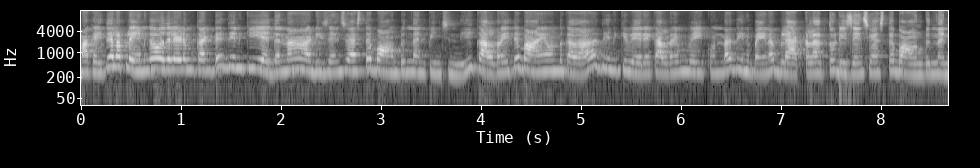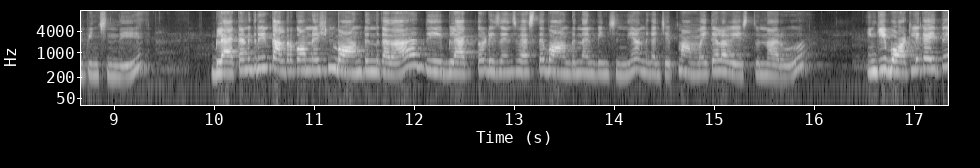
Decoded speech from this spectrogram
మాకైతే ఇలా ప్లెయిన్గా వదిలేయడం కంటే దీనికి ఏదైనా డిజైన్స్ వేస్తే బాగుంటుంది అనిపించింది. కలర్ అయితే బాగానే ఉంది కదా దీనికి వేరే కలర్ ఏం వేయకుండా దీనిపైన బ్లాక్ కలర్తో డిజైన్స్ వేస్తే బాగుంటుంది అనిపించింది. Black and green colour combination బాగుంటుంది కదా ది బ్లాక్తో డిజైన్స్ వేస్తే బాగుంటుంది అనిపించింది. అందుకని చెప్పి మా అమ్మ అయితే ఇలా వేస్తున్నారు. ఇంక ఈ బాటిల్కి అయితే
